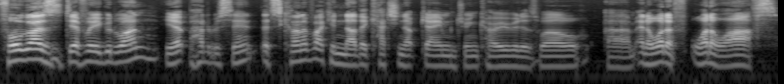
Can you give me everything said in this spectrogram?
Fall Guys is definitely a good one. Yep, hundred percent. It's kind of like another catching up game during COVID as well. Um, and a what a what a laughs,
